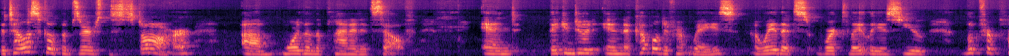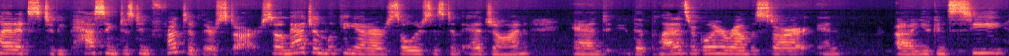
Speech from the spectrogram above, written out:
the telescope observes the star um, more than the planet itself. And they can do it in a couple different ways. A way that's worked lately is you look for planets to be passing just in front of their star. So imagine looking at our solar system edge on, and the planets are going around the star, and uh, you can see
